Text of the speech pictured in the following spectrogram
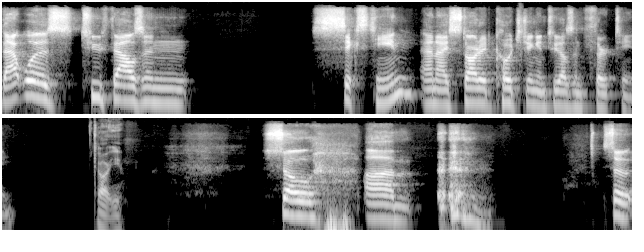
that was 2016, and I started coaching in 2013. Got you. So, um, so,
